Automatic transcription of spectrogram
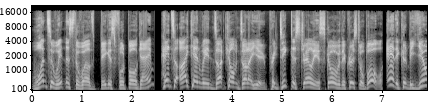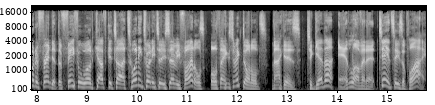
Want to witness the world's biggest football game? Head to iCanWin.com.au, predict Australia's score with a crystal ball, and it could be you and a friend at the FIFA World Cup Qatar 2022 semi finals, all thanks to McDonald's. Maccas, together and loving it. TNC's apply.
